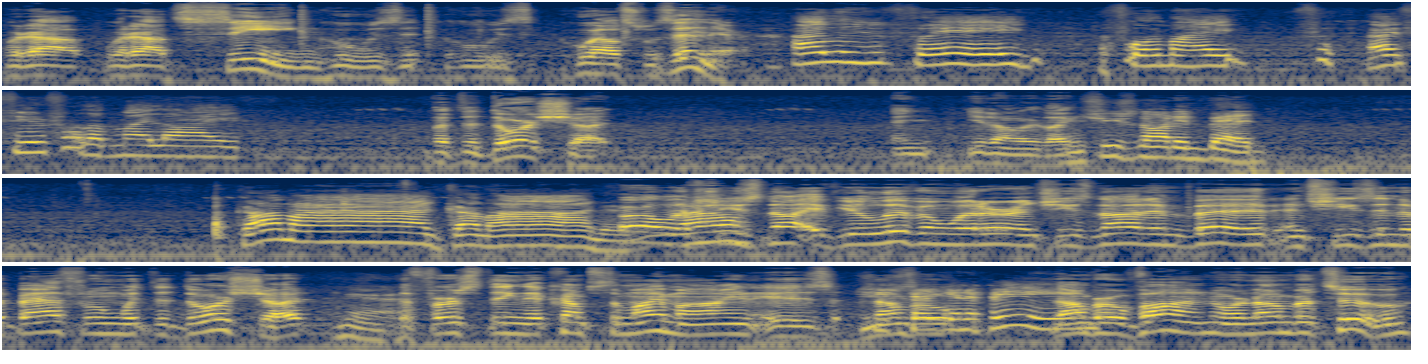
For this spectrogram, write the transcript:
without without seeing who was who was who else was in there. I was afraid for my. I'm fearful of my life. But the door's shut, and you know, like and she's not in bed. Come on, come on. well, you if know, she's not, if you're living with her and she's not in bed and she's in the bathroom with the door shut, Yeah. the first thing that comes to my mind is She's number taking a pee. number one or number two,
